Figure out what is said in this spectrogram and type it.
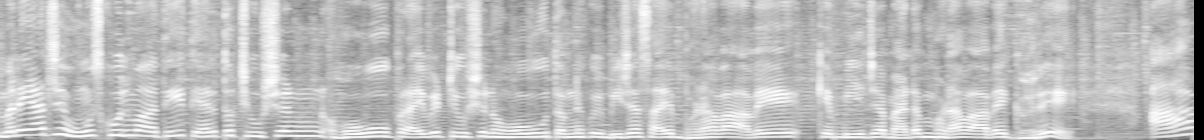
મને યાદ છે હું સ્કૂલમાં હતી ત્યારે તો ટ્યુશન હોવું પ્રાઇવેટ ટ્યુશન હોવું તમને કોઈ બીજા સાહેબ ભણાવવા આવે કે બીજા મેડમ ભણાવવા આવે ઘરે આ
